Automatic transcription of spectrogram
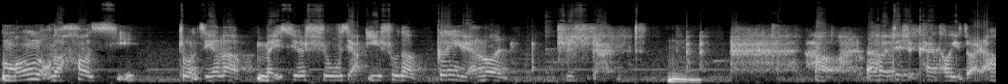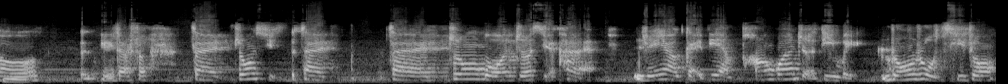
朦胧的好奇，总结了《美学十五讲》一书的根源论知识。嗯。好，然后这是开头一段，然后有一段说，在中学，在在中国哲学看来，人要改变旁观者地位，融入其中，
